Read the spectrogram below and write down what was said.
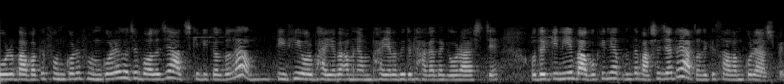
ওর বাবাকে ফোন করে ফোন করে হচ্ছে বলে যে, আজকে বিকালবেলা তিথি ওর ভাইয়া মানে আমার ভাইয়া ভাবি তো ঢাকা থেকে ওরা আসছে। ওদেরকে নিয়ে বাবুকে নিয়ে আপনাদের বাসায় যাবে, আপনাদেরকে সালাম করে আসবে।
